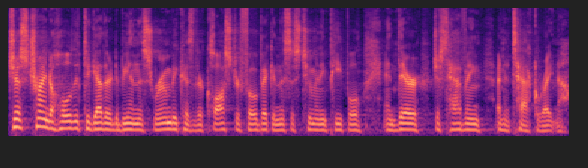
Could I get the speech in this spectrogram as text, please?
just trying to hold it together to be in this room because they're claustrophobic and this is too many people and they're just having an attack right now.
